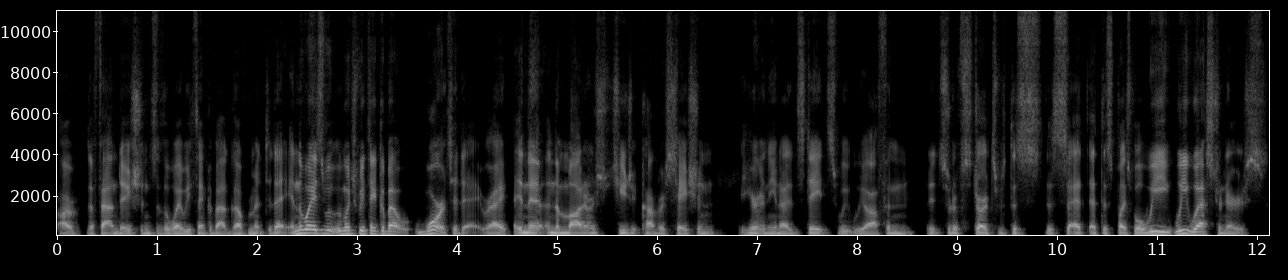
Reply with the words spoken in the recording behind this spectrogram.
are the foundations of the way we think about government today, and the ways in which we think about war today, right? In the in the modern strategic conversation here in the United States, we we often it sort of starts with this this at, at this place. Well, we we Westerners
